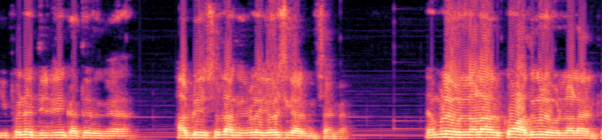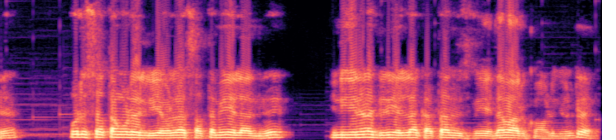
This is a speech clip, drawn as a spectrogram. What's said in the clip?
இப்போ என்ன திடீர்னு கத்துதுங்க? அப்படின்னு சொல்லி அங்கே எல்லாம் யோசிக்க ஆரம்பித்தாங்க நம்மளும் இவ்வளோ நாளாக இருக்கோம்? அதுங்களும் இவ்வளோ நாளாக இருக்கு? ஒரு சத்தம் கூட இல்லையே. எவ்வளோ சத்தமே எல்லாம் இருந்தது இன்றைக்கி என்னன்னா திடீர்னு எல்லாம் கத்த ஆரம்பிச்சுங்க என்னவா இருக்கும் அப்படின்னு சொல்லிட்டு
